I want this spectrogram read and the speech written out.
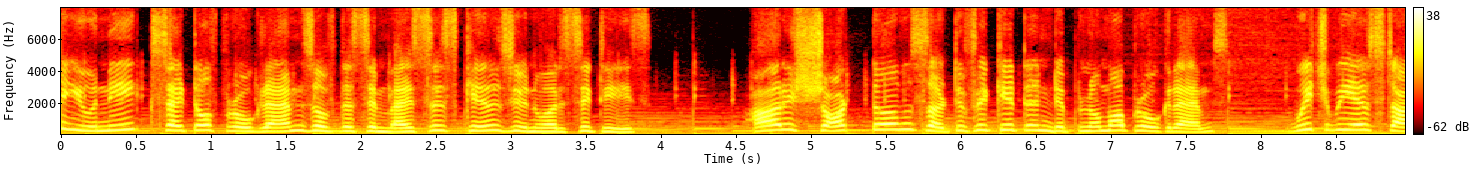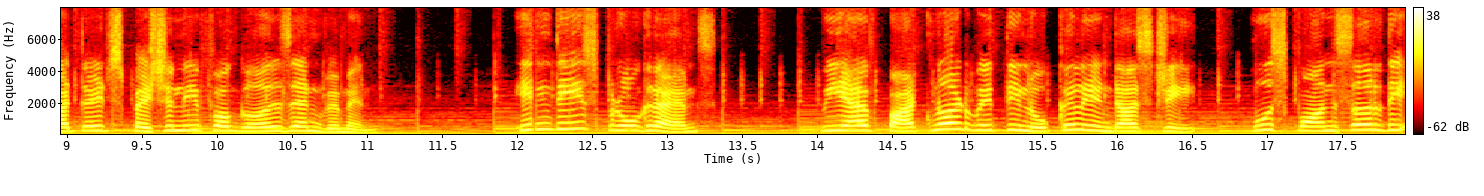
unique set of programs of the Symbiosis Skills Universities are short-term certificate and diploma programs which we have started specially for girls and women. In these programs, we have partnered with the local industry who sponsor the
